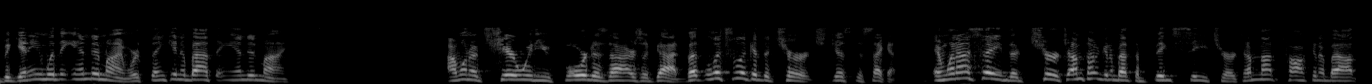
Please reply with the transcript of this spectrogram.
beginning with the end in mind. We're thinking about the end in mind. I want to share with you four desires of God. But let's look at the church just a second. And when I say the church, I'm talking about the big C church. I'm not talking about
